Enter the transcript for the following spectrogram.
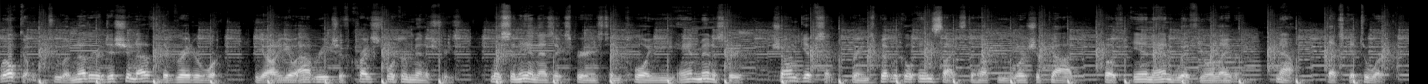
Welcome to another edition of The Greater Work, the audio outreach of Christ Worker Ministries. Listen in as experienced employee and minister, Sean Gibson brings biblical insights to help you worship God both in and with your labor. Now, let's get to work.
